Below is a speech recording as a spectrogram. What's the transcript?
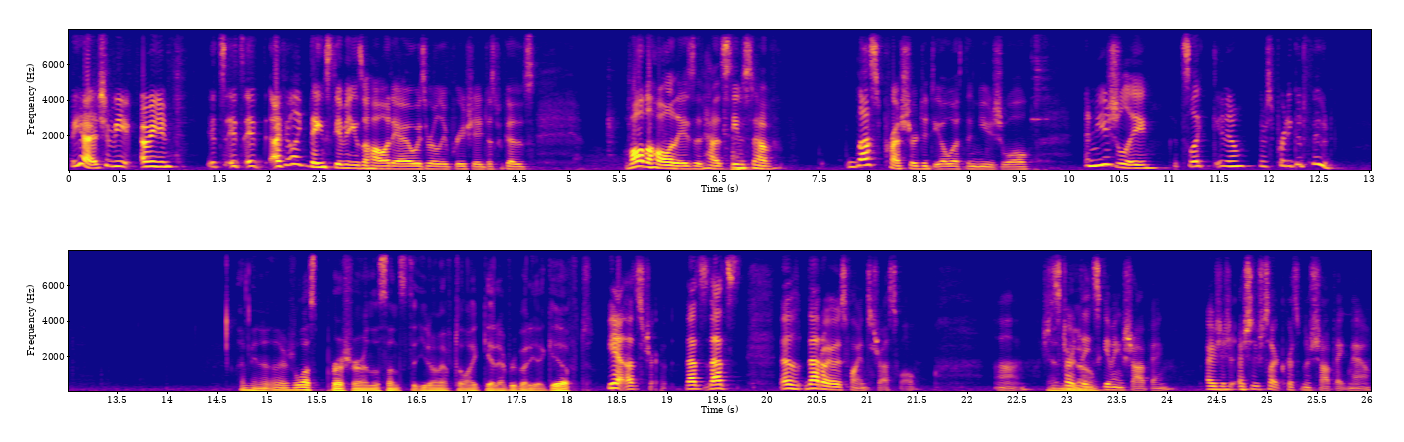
but yeah, it should be. I mean, it's it's. It, I feel like Thanksgiving is a holiday I always really appreciate, just because of all the holidays, it has seems to have less pressure to deal with than usual, and usually it's like you know there's pretty good food. I mean, there's less pressure in the sense that you don't have to like get everybody a gift. Yeah, that's true. That's that's that, that I always find stressful. Um, I should And, start you know- Thanksgiving shopping. I should I should start Christmas shopping now.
